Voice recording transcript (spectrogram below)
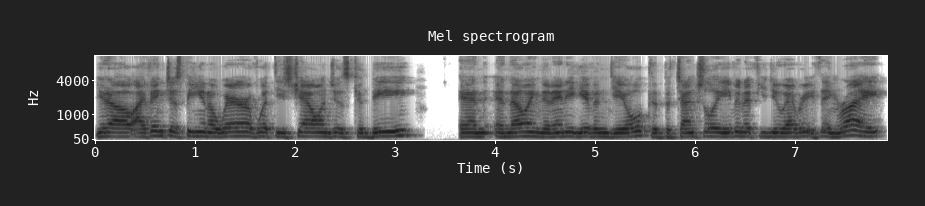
you know, I think just being aware of what these challenges could be, and and knowing that any given deal could potentially, even if you do everything right,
